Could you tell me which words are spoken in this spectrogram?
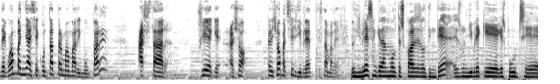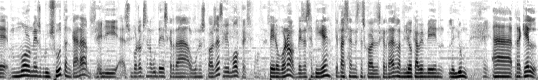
de quan vaig néixer contat per ma mare i mon pare hasta ara. O sigui que això, per això vaig fer el llibret d'aquesta manera. El llibre s'han quedat moltes coses al tinter. És un llibre que hagués pogut ser molt més gruixut encara. Sí. Vull dir, suposo que s'han hagut de descartar algunes coses. Sí, moltes, moltes. Però, bueno, vés a saber què Sí. passa en aquestes coses descartades. La millor acaben veient la llum. Sí. Uh, Raquel,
